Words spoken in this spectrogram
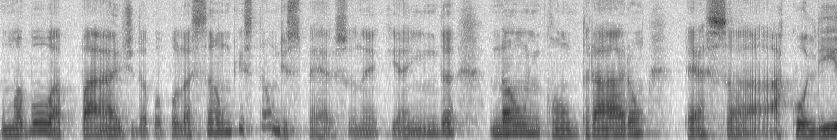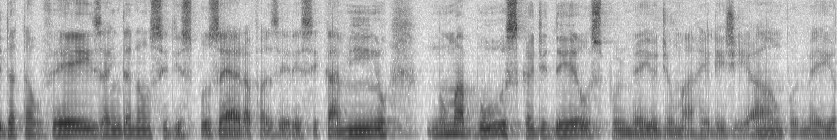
uma boa parte da população que estão dispersos, né? que ainda não encontraram essa acolhida, talvez, ainda não se dispuseram a fazer esse caminho numa busca de Deus por meio de uma religião, por meio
